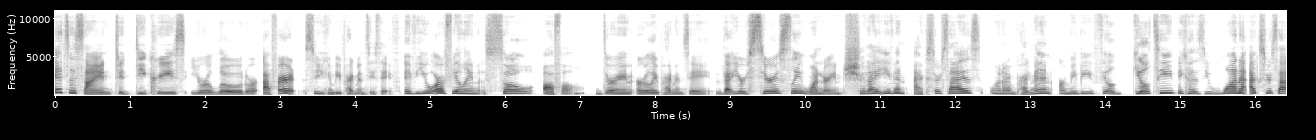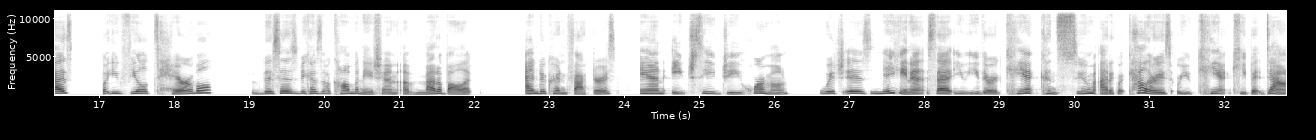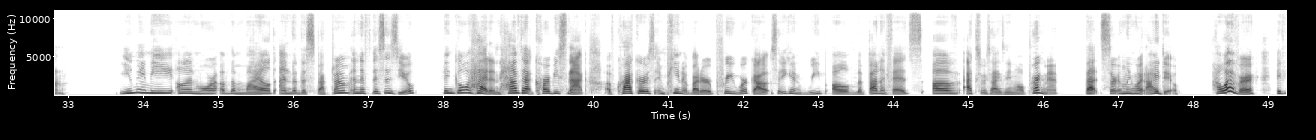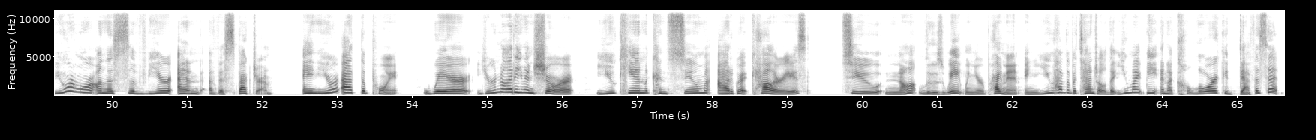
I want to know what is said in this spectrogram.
it's a sign to decrease your load or effort so you can be pregnancy safe. If you are feeling so awful during early pregnancy that you're seriously wondering, should I even exercise when I'm pregnant? Or maybe you feel guilty because you want to exercise, but you feel terrible. This is because of a combination of metabolic, endocrine factors, and HCG hormone which is making it so that you either can't consume adequate calories or you can't keep it down. You may be on more of the mild end of the spectrum, and if this is you, then go ahead and have that carby snack of crackers and peanut butter pre workout so you can reap all of the benefits of exercising while pregnant. That's certainly what I do. However, if you are more on the severe end of the spectrum and you're at the point where you're not even sure you can consume adequate calories to not lose weight when you're pregnant, and you have the potential that you might be in a caloric deficit,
